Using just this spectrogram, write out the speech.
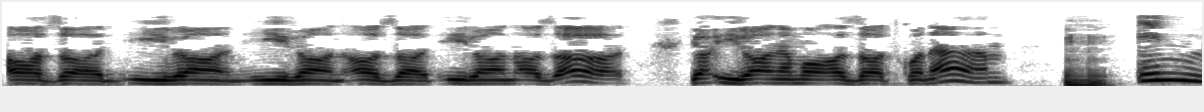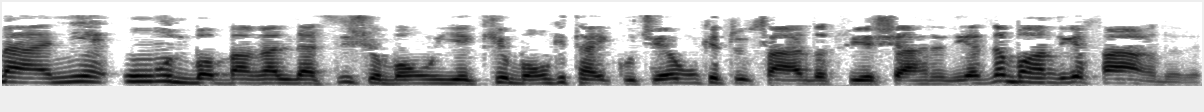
آزاد ایران ایران آزاد ایران آزاد یا ایران ما آزاد کنم این معنی اون با بغل دستیش و با اون یکی و با اون که تای کوچه اون که تو فردا توی شهر دیگه با هم دیگه فرق داره.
